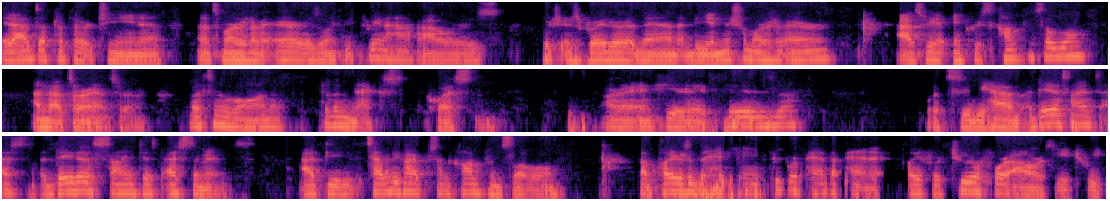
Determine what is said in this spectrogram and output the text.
It adds up to 13 and its margin of error is going to be three and a half hours, which is greater than the initial margin of error as we increase the confidence level. And that's our answer. Let's move on to the next question. All right, and here it is. Let's see, we have a data science a data scientist estimates at the 75% confidence level that players of the hit game Super Panda Panic play for two to four hours each week.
